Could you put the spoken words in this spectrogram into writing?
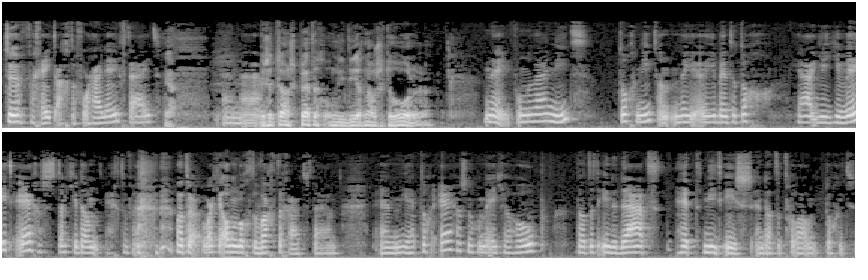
te vergeetachtig voor haar leeftijd. Ja. En, eh, Is het trouwens prettig om die diagnose te horen? Nee, vonden wij niet. Toch niet, want je, je bent er toch... Ja, je, je weet ergens dat je dan echt... wat, er, wat je allemaal nog te wachten gaat staan. En je hebt toch ergens nog een beetje hoop dat het inderdaad het niet is. En dat het gewoon toch iets...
